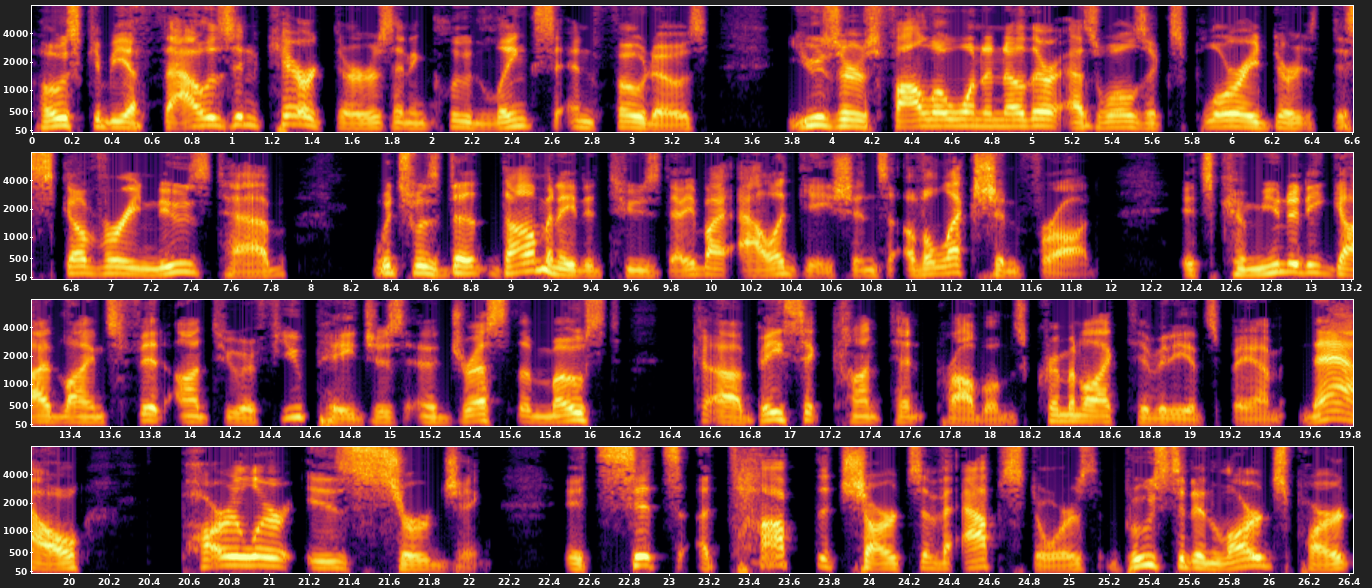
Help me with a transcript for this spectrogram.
Posts can be a thousand characters and include links and photos. Users follow one another as well as explore a Discovery News tab, which was do- dominated Tuesday by allegations of election fraud. Its community guidelines fit onto a few pages and address the most uh, basic content problems, criminal activity, and spam. Now, Parler is surging. It sits atop the charts of app stores, boosted in large part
